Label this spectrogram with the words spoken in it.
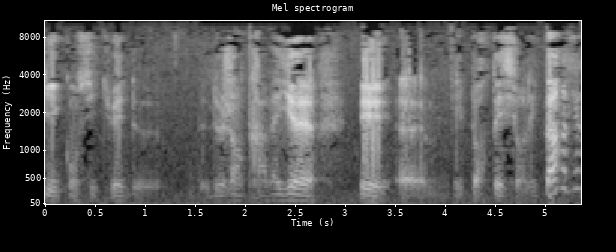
est constituée de, gens travailleurs et euh, portée sur l'épargne,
